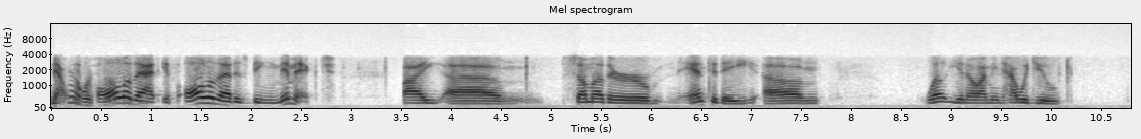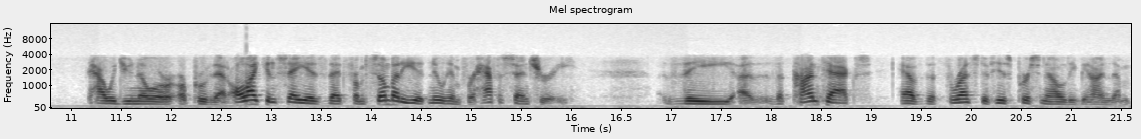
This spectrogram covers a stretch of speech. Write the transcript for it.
Now, Yeah, if all of that if all of that is being mimicked by um, some other entity, um, well, you know, I mean, how would you how would you know or, or prove that? All I can say is that from somebody that knew him for half a century, the uh, the contacts have the thrust of his personality behind them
